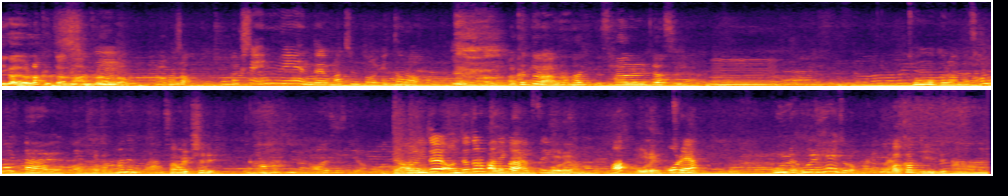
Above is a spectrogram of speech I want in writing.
네가 연락했잖아 안 들어간다고. 응. 그래서 혹시 있니? 근데 마침 또 있더라고. 아 그때는 안산 살, 살 때였으니까. 음. 종우 그러면 3월달 개강하는 거야? 3월 7일. 언제 언제 들어가는 거야? 올해. 어? 올해. 올해야? 올, 올해 졸업하는 거야? 마카티 이제. 아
